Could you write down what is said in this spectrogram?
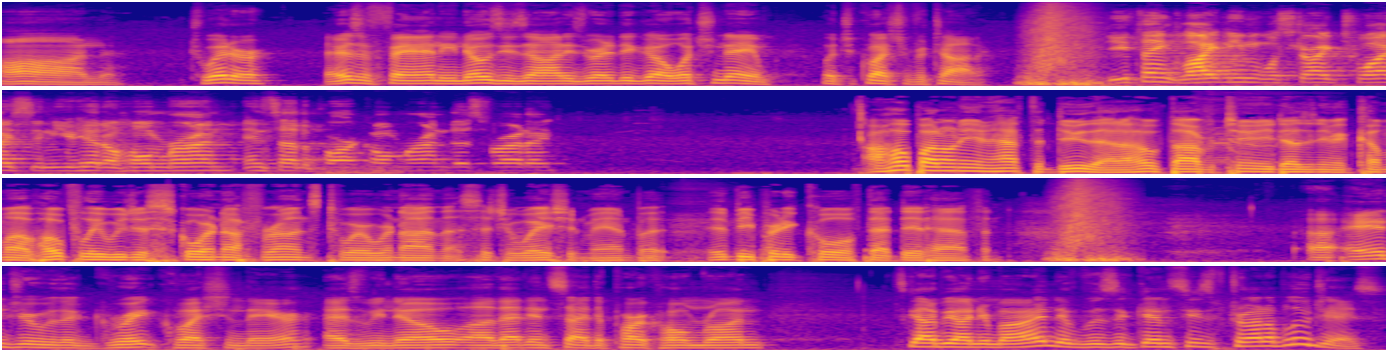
on Twitter. There's a fan. He knows he's on. He's ready to go. What's your name? What's your question for Tyler? Do you think lightning will strike twice and you hit a home run inside the park home run this Friday? I hope I don't even have to do that. I hope the opportunity doesn't even come up. Hopefully, we just score enough runs to where we're not in that situation, man. But it'd be pretty cool if that did happen. Uh, Andrew with a great question there. As we know, uh, that inside the park home run, it's got to be on your mind. It was against these Toronto Blue Jays.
